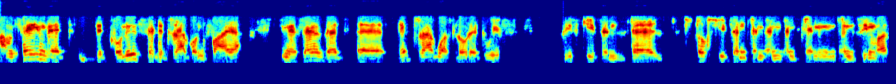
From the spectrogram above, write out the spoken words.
I'm saying that the police set the truck on fire in a sense that uh, that truck was loaded with biscuits and uh, stock sweets and and and and, and, and Simbas,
